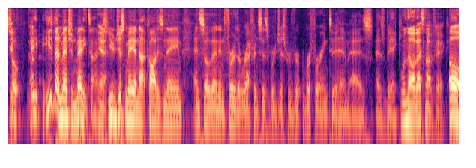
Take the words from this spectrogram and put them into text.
So It- he, uh, he's been mentioned many times. Yeah. You just may have not caught his name, and so then in further references, we're just rever- referring to him as as Vic. well, no, that's not Vic. oh,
